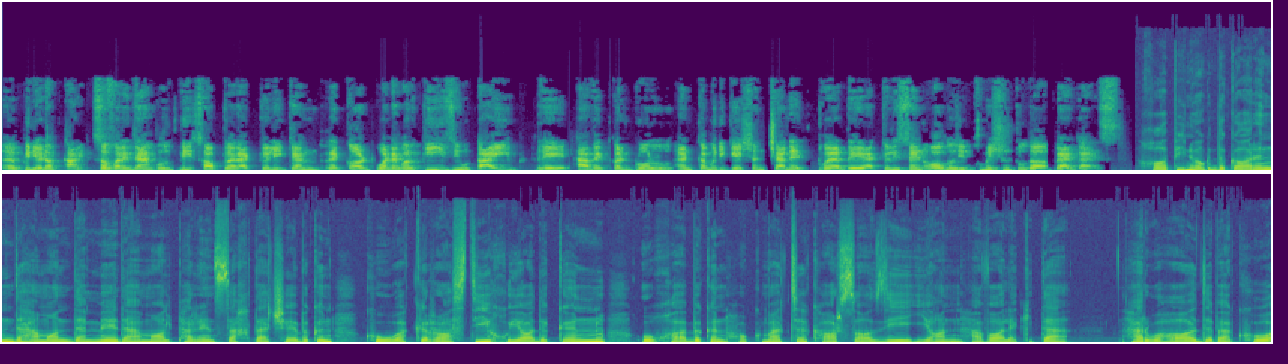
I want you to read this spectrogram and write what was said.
a period of time. So, for example, the software actually can record whatever keys you type. They have a control and communication channel where they actually send all those information to the bad guys. خاپینوک دکارند همان دمه ده مال پرین سخته چه بکن کوک راستی خویا دکن او خواه بکن حکمت کارسازی یان حواله ده. هر وها دبکو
